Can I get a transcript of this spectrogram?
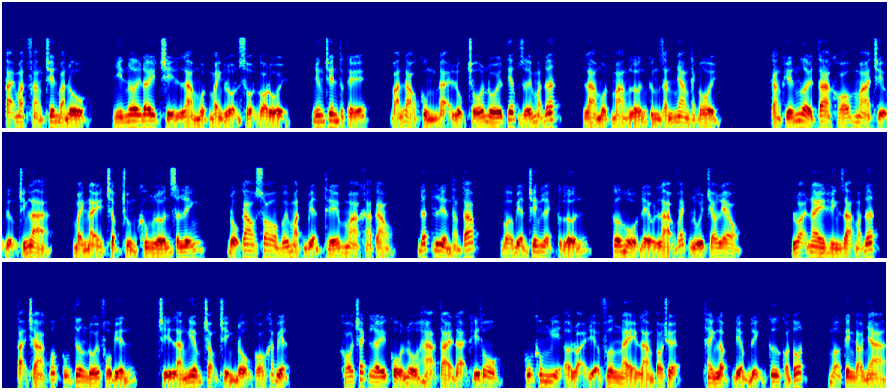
Tại mặt phẳng trên bản đồ, nhìn nơi đây chỉ là một mảnh lộn xộn gò đồi, nhưng trên thực tế, bán đảo cùng đại lục chỗ nối tiếp dưới mặt đất là một mảng lớn cứng rắn nham thạch vôi. Càng khiến người ta khó mà chịu đựng chính là, mảnh này chập trùng không lớn sân lĩnh, độ cao so với mặt biển thế mà khá cao, đất liền thẳng tắp, bờ biển trên lệch cực lớn, cơ hồ đều là vách núi treo leo loại này hình dạng mặt đất, tại trà quốc cũng tương đối phổ biến, chỉ là nghiêm trọng trình độ có khác biệt. Khó trách lấy cổ nổ hạ tài đại khí thô, cũng không nghĩ ở loại địa phương này làm to chuyện, thành lập điểm định cư còn tốt, mở kênh đào nhà,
